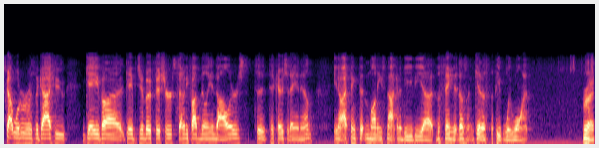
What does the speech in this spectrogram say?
Scott Woodward was the guy who gave uh, gave Jimbo Fisher seventy five million dollars to to coach at A and M. You know, I think that money's not going to be the uh, the thing that doesn't get us the people we want. Right.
